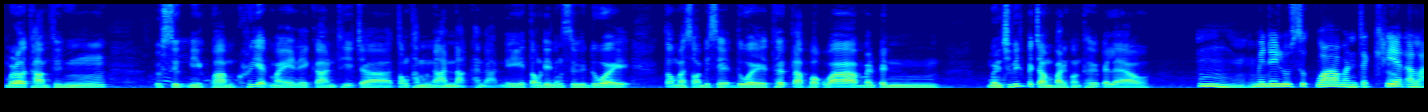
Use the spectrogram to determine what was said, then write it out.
เมื่อเราถามถึงรู้สึกมีความเครียดไหมในการที่จะต้องทำงานหนักขนาดนี้ ต้องเรียนหนังสือด้วย ต้องมาสอนพิเศษด้วย เธอกลับบอกว่ามันเป็นเหมือนชีวิตประจำวันของเธอไปแล้วอืมอืมไม่ได้รู้สึกว่ามันจะเครียดอะไร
